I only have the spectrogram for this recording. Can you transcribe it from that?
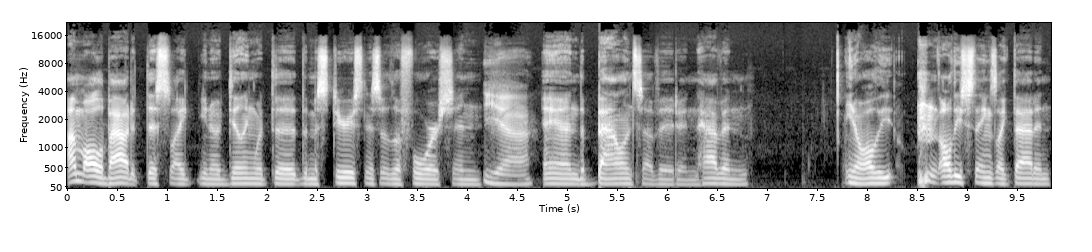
I'm all about it. This like you know dealing with the the mysteriousness of the Force and Yeah. and the balance of it and having you know all the all these things like that and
